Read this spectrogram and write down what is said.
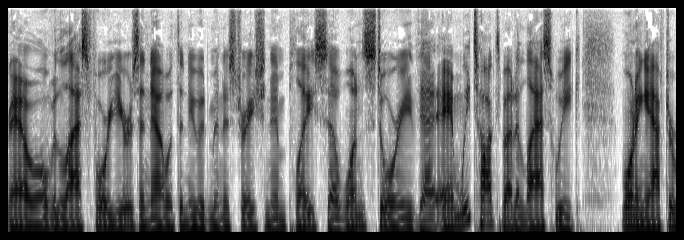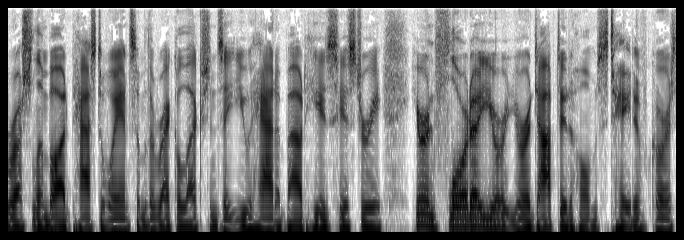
Yeah, well, over the last four years, and now with the new administration in place, uh, one story that, and we talked about it last week, morning after Rush Limbaugh had passed away, and some of the recollections that you had about his history here in Florida, your your adopted home state, of course.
